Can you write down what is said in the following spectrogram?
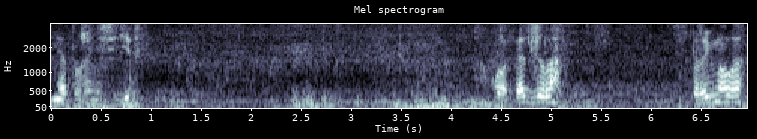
Нет, уже не сидит. О, опять взяла. Спрыгнула.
